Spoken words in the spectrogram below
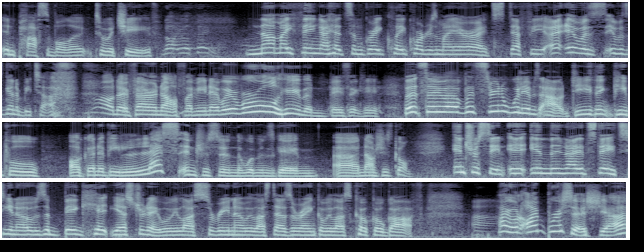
impossible to achieve. Not your thing not my thing. I had some great clay quarters in my era. I had Steffi. It was it was going to be tough. Oh no, fair enough. I mean, uh, we're we're all human basically. But so uh, with Serena Williams out, do you think people are going to be less interested in the women's game uh, now she's gone? Interesting. In, in, the United States, you know, it was a big hit yesterday where we lost Serena, we lost Azarenka, we lost Coco Gauff. Uh, Hang on, I'm British, yeah.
